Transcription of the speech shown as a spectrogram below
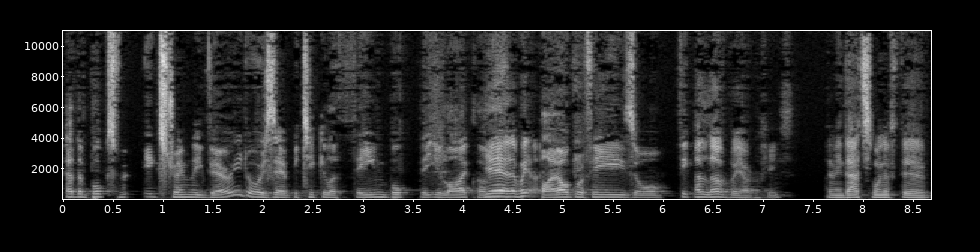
are the books extremely varied, or is there a particular theme book that you like? like yeah, biographies or. Fic- I love biographies. I mean, that's one of the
